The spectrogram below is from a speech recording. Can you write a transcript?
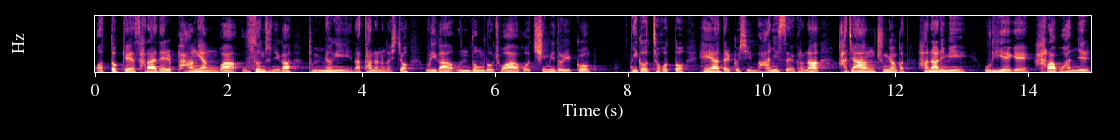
어떻게 살아야 될 방향과 우선순위가 분명히 나타나는 것이죠. 우리가 운동도 좋아하고 취미도 있고 이것 저것도 해야 될 것이 많이 있어요. 그러나 가장 중요한 것 하나님이 우리에게 하라고 한 일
